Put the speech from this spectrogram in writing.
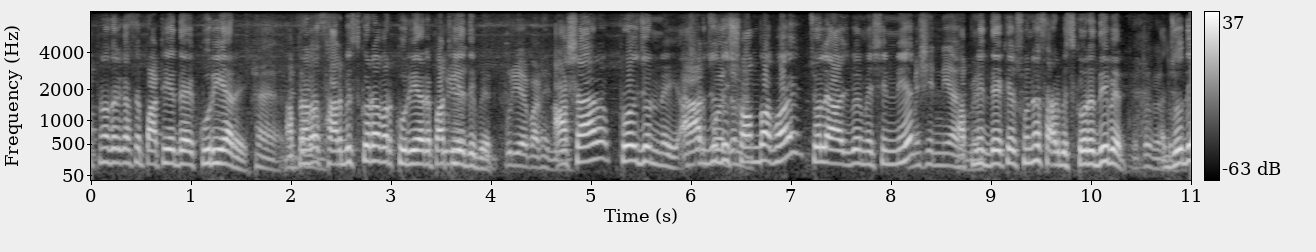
আপনাদের কাছে পাঠিয়ে দেয় কুরিয়ারে হ্যাঁ, আপনারা সার্ভিস করে আবার কুরিয়ারে পাঠিয়ে দিবেন। কুরিয়ার দিবেন। আসার প্রয়োজন নেই। আর যদি সম্ভব হয় চলে আসবে মেশিন নিয়ে। মেশিন নিয়ে আপনি দেখে শুনে সার্ভিস করে দিবেন। যদি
